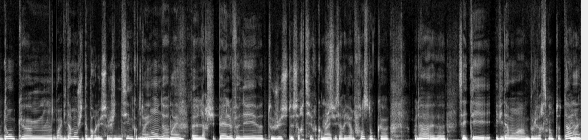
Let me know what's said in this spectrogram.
donc bon évidemment j'ai d'abord lu Solzhenitsyn comme tout le monde. L'archipel venait tout juste de sortir quand je suis arrivée en France. Donc voilà, euh, ça a été évidemment un bouleversement total,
